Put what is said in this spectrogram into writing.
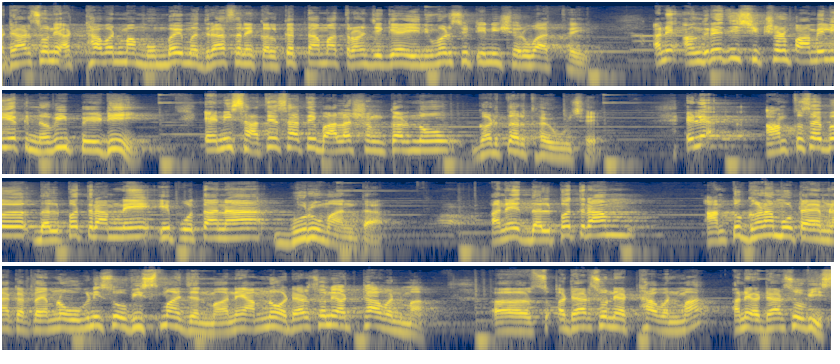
અઢારસો ને અઠ્ઠાવનમાં મુંબઈ, મદ્રાસ અને કલકત્તામાં ત્રણ જગ્યાએ યુનિવર્સિટીની શરૂઆત થઈ. અને અંગ્રેજી શિક્ષણ પામેલી એક નવી પેઢી, એની સાથે સાથે બાલાશંકરનું ઘડતર થયું છે. એટલે આમ તો સાહેબ દલપતરામને એ પોતાના ગુરુ માનતા. અને દલપતરામ આમ તો ઘણા મોટા એમના કરતા, એમનો ઓગણીસો વીસમાં જન્મ અને આમનો અઢારસો ને અઠ્ઠાવનમાં અઢારસો ને અઠ્ઠાવનમાં અને અઢારસો વીસ.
